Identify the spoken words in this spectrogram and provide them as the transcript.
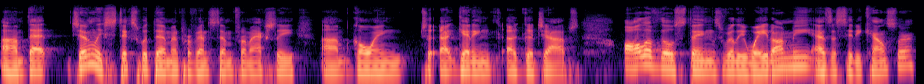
um, that generally sticks with them and prevents them from actually um, going to uh, getting uh, good jobs. All of those things really weighed on me as a city councilor.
